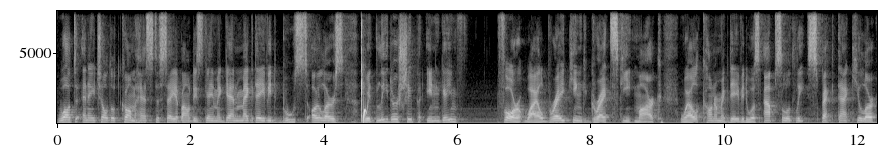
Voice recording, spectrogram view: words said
What NHL.com has to say about this game again, McDavid boosts Oilers with leadership in game 4 while breaking Gretzky mark. Well, Connor McDavid was absolutely spectacular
